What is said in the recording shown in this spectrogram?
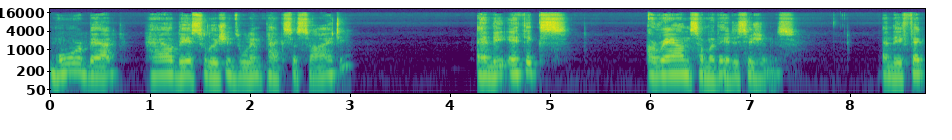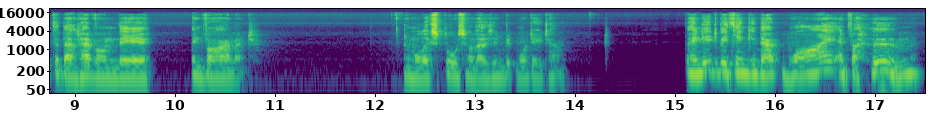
more about how their solutions will impact society and the ethics around some of their decisions and the effect that they'll have on their environment. And we'll explore some of those in a bit more detail. They need to be thinking about why and for whom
